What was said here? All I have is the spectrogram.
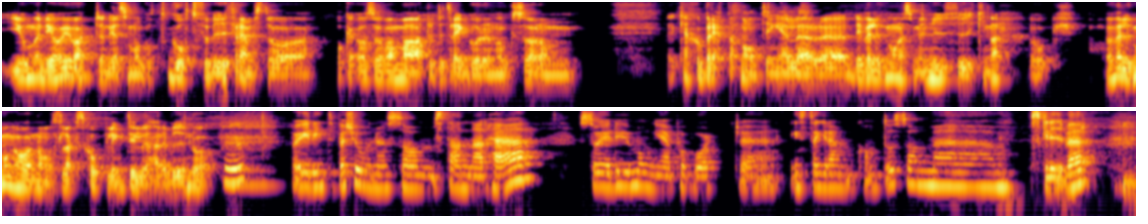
Jo men det har ju varit en del som har gått, gått förbi främst och, och, och så har man varit ute i trädgården och så har de kanske berättat någonting eller eh, det är väldigt många som är nyfikna och men väldigt många har någon slags koppling till det här i byn då. Mm. Och är det inte personer som stannar här så är det ju många på vårt eh, Instagramkonto som eh, skriver. Mm.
